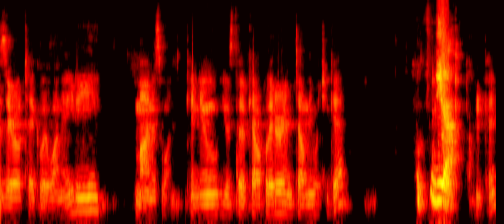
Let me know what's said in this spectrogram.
0 take away 180 minus 1. Can you use the calculator and tell me what you get? Yeah. Okay.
